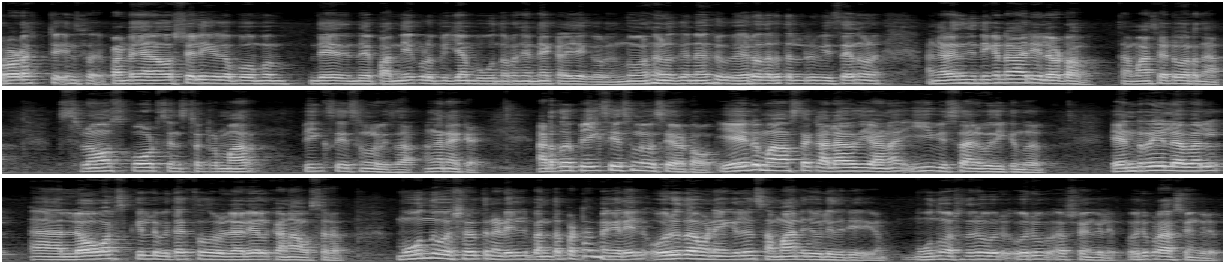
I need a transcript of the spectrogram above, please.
പ്രൊഡക്റ്റ് ഇൻസ് പണ്ട് ഞാൻ ഓസ്ട്രേലിയക്കൊക്കെ പോകുമ്പോൾ ഇതേ പന്നിയെ കുളിപ്പിക്കാൻ പോകുന്ന പറഞ്ഞ് എന്നെ കളിയൊക്കെ വരും എന്ന് പറഞ്ഞാൽ ഒരു വേറെ തരത്തിലൊരു വിസ എന്ന് പറഞ്ഞാൽ അങ്ങനെയൊന്നും ചിന്തിക്കേണ്ട കാര്യമില്ല കേട്ടോ. തമാശയായിട്ട് പറഞ്ഞാൽ സ്നോ സ്പോർട്സ് ഇൻസ്ട്രക്ടർമാർ പീക്ക് സീസണൽ വിസ അങ്ങനെയൊക്കെ. അടുത്തത് പീക്ക് സീസണൽ വിസ കേട്ടോ. ഏഴ് മാസത്തെ കാലാവധിയാണ് ഈ വിസ അനുവദിക്കുന്നത്. എൻട്രി ലെവൽ ലോവർ സ്കിൽ വിദഗ്ധ തൊഴിലാളികൾക്കാണ് അവസരം. മൂന്ന് വർഷത്തിനിടയിൽ ബന്ധപ്പെട്ട മേഖലയിൽ ഒരു തവണയെങ്കിലും സമാന ജോലി തിരികണം മൂന്ന് വർഷത്തിൽ ഒരു ഒരു വർഷമെങ്കിലും ഒരു പ്രാവശ്യമെങ്കിലും.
